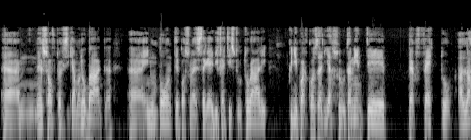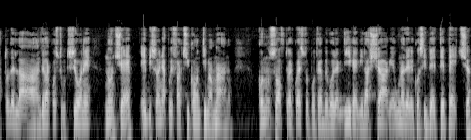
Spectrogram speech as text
Eh, nel software si chiamano bug, eh, in un ponte possono essere difetti strutturali, quindi qualcosa di assolutamente perfetto all'atto della, della costruzione non c'è e bisogna poi farci i conti man mano. Con un software questo potrebbe voler dire rilasciare una delle cosiddette patch,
